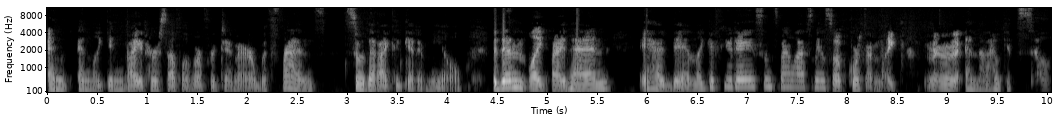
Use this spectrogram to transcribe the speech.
and, and like invite herself over for dinner with friends so that I could get a meal. But then, like, by then, it had been like a few days since my last meal. So of course I'm like, and then I would get so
